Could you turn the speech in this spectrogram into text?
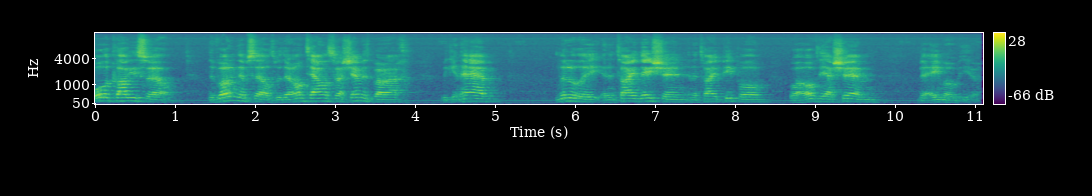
all the Klal Yisrael devoting themselves with their own talents to Hashem Yisbarach, we can have literally an entire nation, an entire people who are of the Hashem, the aim over here.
